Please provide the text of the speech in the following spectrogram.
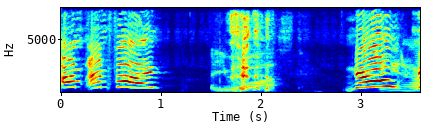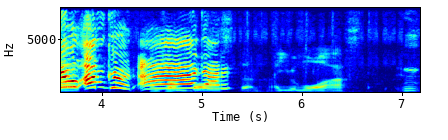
I'm I'm fine. Are you lost? No, no. I'm good. I'm I got it. Are you lost? N-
